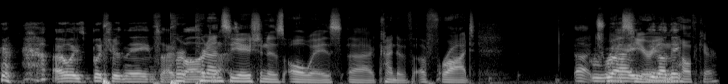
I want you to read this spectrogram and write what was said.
I always butcher the name, so I Pr- Pronunciation is always uh, kind of a fraught uh, choice right. here you know, in they, healthcare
